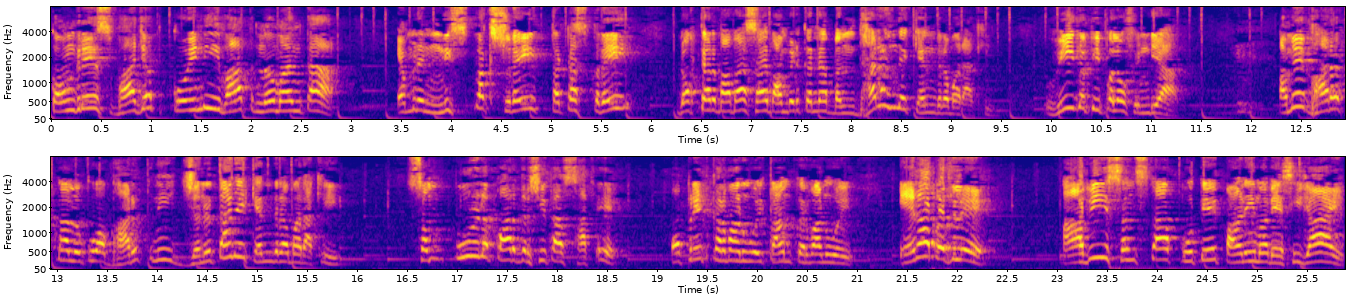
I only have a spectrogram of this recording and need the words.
કોંગ્રેસ, ભાજપ કોઈની વાત ન માનતા એમણે નિષ્પક્ષ રહી, તટસ્થ રહી. ડોક્ટર બાબા સાહેબ આંબેડકરના બંધારણને કેન્દ્રમાં રાખી. We the people of India અમે ભારતના લોકો આ ભારતની જનતાને કેન્દ્રમાં રાખી. સંપૂર્ણ પારદર્શિતા સાથે ઓપરેટ કરવાનું હોય, કામ કરવાનું હોય, એના બદલે આવી સંસ્થા પોતે પાણીમાં બેસી જાય.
